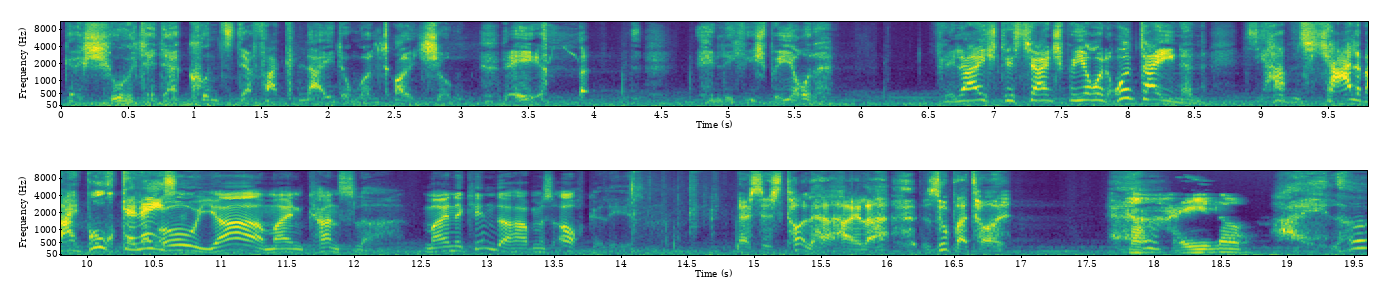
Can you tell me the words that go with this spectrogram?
Geschult in der Kunst der Verkleidung und Täuschung. Eh, Ähnlich wie Spione. Vielleicht ist ja ein Spion unter Ihnen. Sie haben sicher alle mein Buch gelesen. Oh ja, mein Kanzler. Meine Kinder haben es auch gelesen. Es ist toll, Herr Heiler. Super toll. Herr Heiler. Heiler?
